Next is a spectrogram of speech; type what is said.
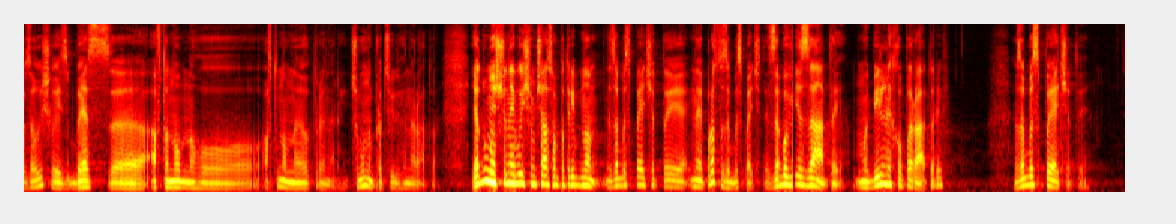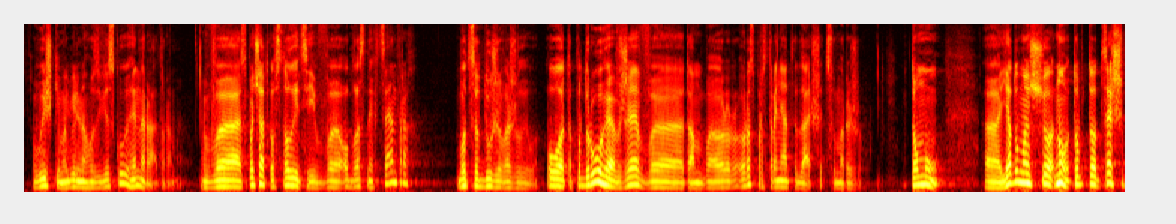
залишились без е, автономного, автономної електроенергії? Чому не працюють генератори? Я думаю, що найближчим часом потрібно забезпечити, не просто забезпечити, зобов'язати мобільних операторів, забезпечити вишки мобільного зв'язку генераторами. В, спочатку в столиці і в обласних центрах, бо це дуже важливо. От, а по-друге, вже в, е, там, розпространяти далі цю мережу. Тому е, я думаю, що ну, тобто, це ж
